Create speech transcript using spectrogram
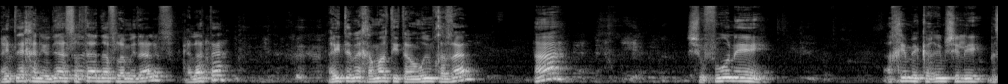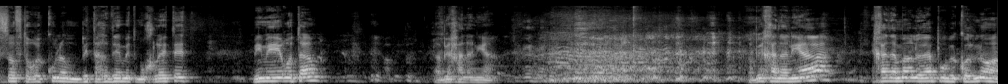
ראית איך אני יודע סוטה דף ל"א? קלטת? ראיתם איך אמרתי את האומרים חז"ל? אה? שופוני. אחים יקרים שלי, בסוף אתה רואה כולם בתרדמת מוחלטת. מי מעיר אותם? רבי חנניה. רבי חנניה, אחד אמר לו, היה פה בקולנוע.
